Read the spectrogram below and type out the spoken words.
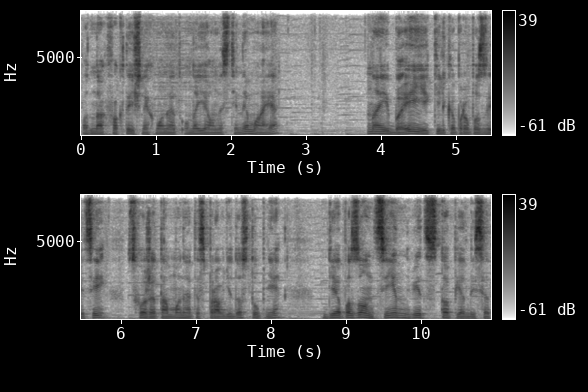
однак фактичних монет у наявності немає. На eBay є кілька пропозицій, схоже, там монети справді доступні. Діапазон цін від 150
